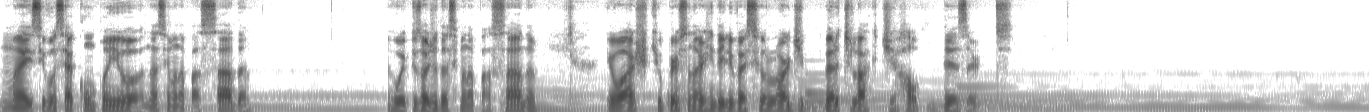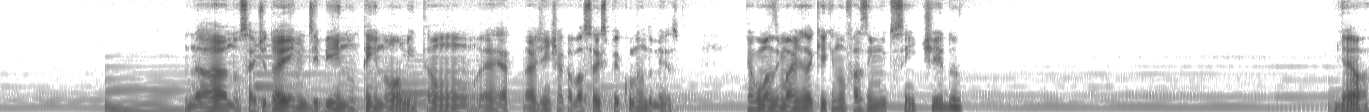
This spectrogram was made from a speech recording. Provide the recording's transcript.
mas se você acompanhou na semana passada, o episódio da semana passada, eu acho que o personagem dele vai ser o Lord Bertilak de Halt Desert. Na, no site do IMDb não tem nome, então é, a gente acaba só especulando mesmo. Tem algumas imagens aqui que não fazem muito sentido. É, ó.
